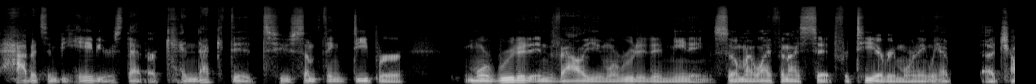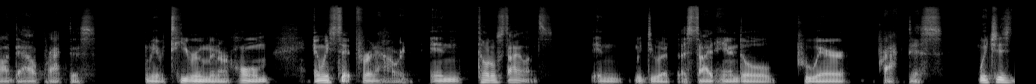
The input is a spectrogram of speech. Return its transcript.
habits and behaviors that are connected to something deeper, more rooted in value, more rooted in meaning. So my wife and I sit for tea every morning. We have a Cha Dao practice. We have a tea room in our home, and we sit for an hour in total silence. And we do a, a side handle pu'er practice, which is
